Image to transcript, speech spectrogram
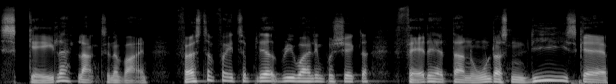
skala langt til ad vejen. Først at få etableret rewilding-projekter, fatte, at der er nogen, der sådan lige skal...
